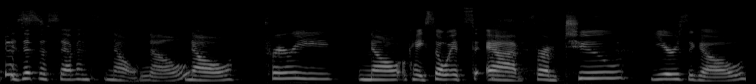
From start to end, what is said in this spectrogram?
Is it the seventh? No, No. no, Prairie. no. Okay, so it's uh, from two years ago.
